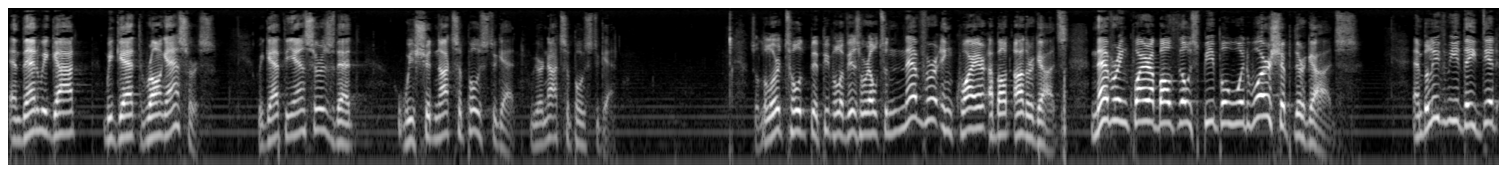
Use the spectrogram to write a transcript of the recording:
And then we got, we get wrong answers. We get the answers that we should not supposed to get. We are not supposed to get. So the Lord told the people of Israel to never inquire about other gods. Never inquire about those people who would worship their gods. And believe me, they did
